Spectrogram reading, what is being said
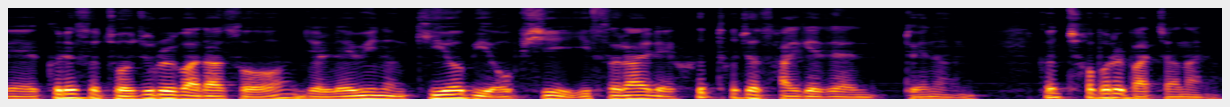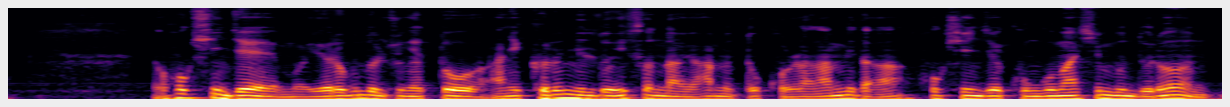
예, 그래서 저주를 받아서 이제 레위는 기업이 없이 이스라엘에 흩어져 살게 된, 되는 그런 처벌을 받잖아요. 혹시 이제 뭐 여러분들 중에 또 아니 그런 일도 있었나요 하면 또 곤란합니다. 혹시 이제 궁금하신 분들은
